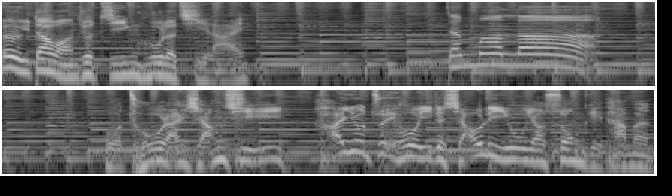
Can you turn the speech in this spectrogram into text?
鳄鱼大王就惊呼了起来：“怎么了？”我突然想起。还有最后一个小礼物要送给他们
